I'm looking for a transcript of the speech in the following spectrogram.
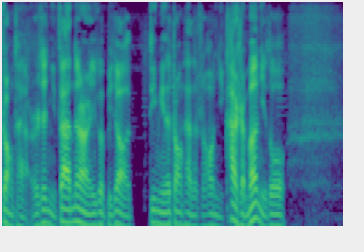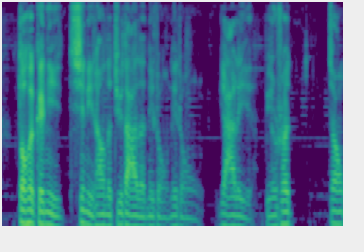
状态，而且你在那样一个比较低迷的状态的时候，你看什么你都都会给你心理上的巨大的那种那种压力，比如说像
